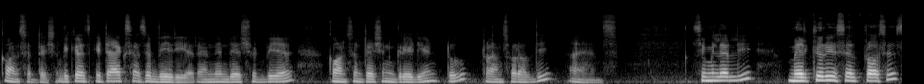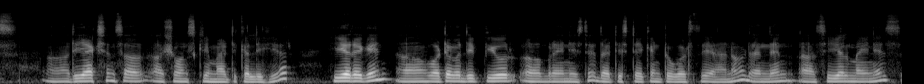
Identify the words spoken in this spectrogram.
concentration because it acts as a barrier and then there should be a concentration gradient to transfer of the ions. Similarly, mercury cell process reactions are, are, shown schematically here. Here again uh, whatever the pure uh, brine is there that is taken towards the anode and then Cl minus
